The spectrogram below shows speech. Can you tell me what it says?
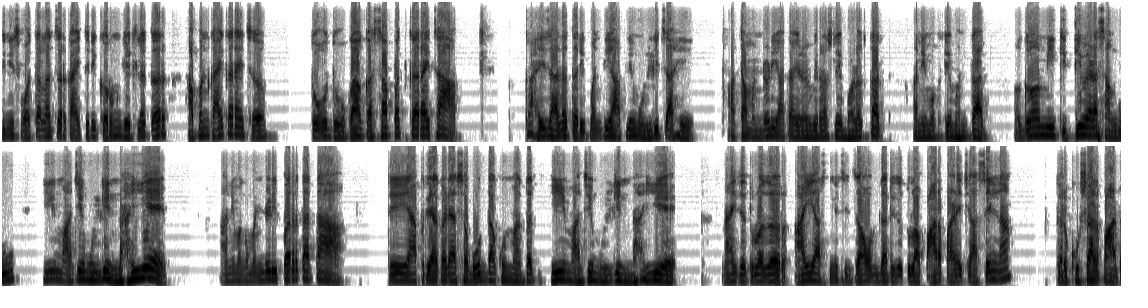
तिने स्वतःला जर काहीतरी करून घेतलं तर आपण काय करायचं? तो धोका कसा पत्करायचा काही झालं तरी पण ती आपली मुलगीच आहे. आता मंडळी आता रविरासले भडकतात आणि मग ते म्हणतात अगं मी किती वेळा सांगू? ही माझी मुलगी नाहीये. आणि मग मंडळी परत आता ते या प्रियाकडे असं बोट दाखवून म्हणतात ही माझी मुलगी नाहीये. नाही जर तुला जर आई असण्याची जबाबदारी जर तुला पार पाडायची असेल ना तर खुशाल पाड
